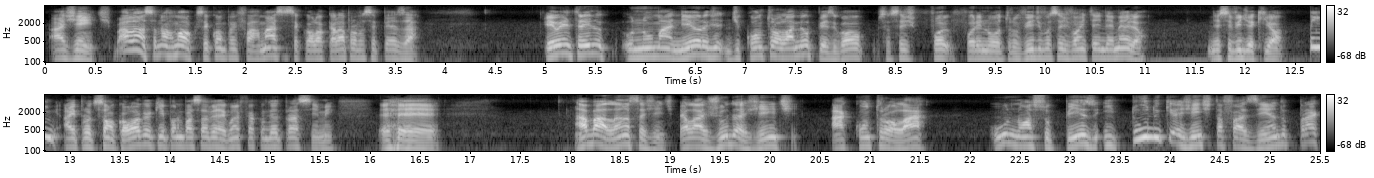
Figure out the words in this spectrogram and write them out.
a gente. Balança normal, que você compra em farmácia, você coloca lá para você pesar. Eu entrei no, numa neura de, de, controlar meu peso. Igual se vocês for, forem no outro vídeo, vocês vão entender melhor. Nesse vídeo aqui, ó. Pim! Aí, produção, coloca aqui para não passar vergonha e ficar com o dedo para cima, hein? É... A balança, gente, ela ajuda a gente a controlar o nosso peso e tudo que a gente está fazendo para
